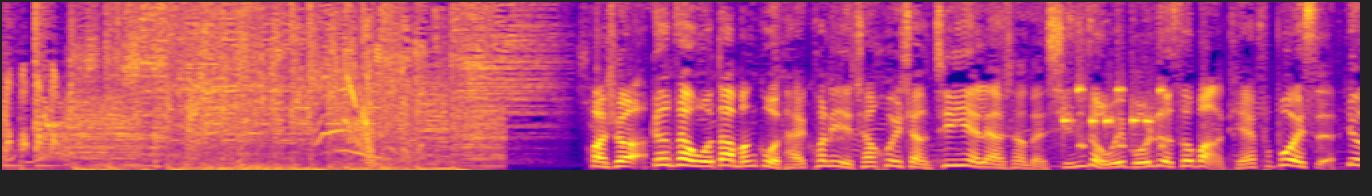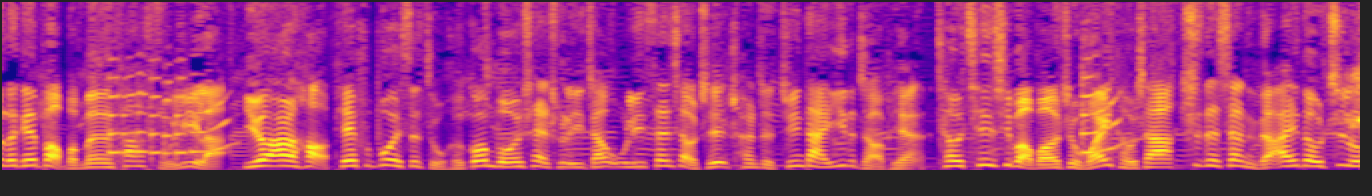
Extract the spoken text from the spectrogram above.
Thank you. 话说，刚在我大芒果台跨年演唱会上惊艳亮相的行走微博热搜榜 TFBOYS 又来给宝宝们发福利了。一月二号，TFBOYS 组合官博晒出了一张物理三小只穿着军大衣的照片。瞧千玺宝宝这歪头杀，是在向你的爱豆志龙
